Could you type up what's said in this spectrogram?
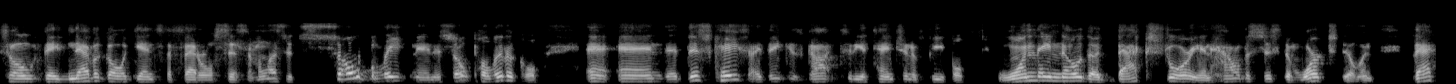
So they never go against the federal system unless it's so blatant and it's so political. And, and this case, I think, has gotten to the attention of people. One, they know the backstory and how the system works, Dylan. That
